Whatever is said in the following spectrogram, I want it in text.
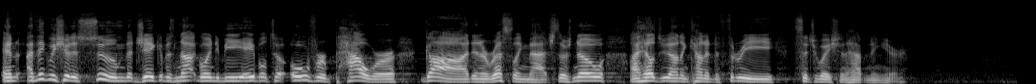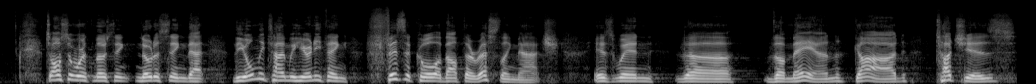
And I think we should assume that Jacob is not going to be able to overpower God in a wrestling match. There's no, I held you down and counted to three situation happening here. It's also worth noticing that the only time we hear anything physical about their wrestling match is when the, the man, God, touches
